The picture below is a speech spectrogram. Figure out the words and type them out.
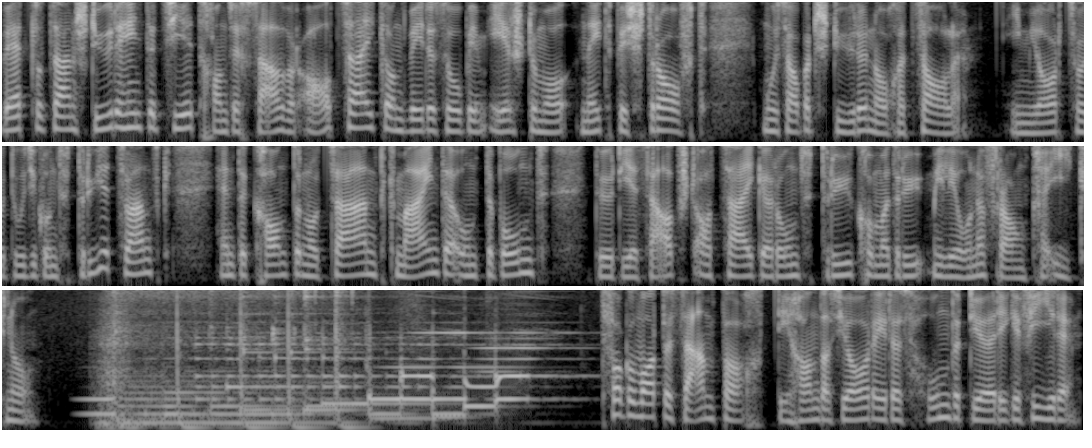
Wer zu Luzern Steuern hinterzieht, kann sich selber anzeigen und wird so beim ersten Mal nicht bestraft, muss aber die Steuern nachzahlen. Im Jahr 2023 haben der Kanton Luzern, die Gemeinden und der Bund durch die Selbstanzeigen rund 3,3 Millionen Franken eingenommen. Vogelwarte Sempach die kann das Jahr ihres 100-jährigen feiern.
